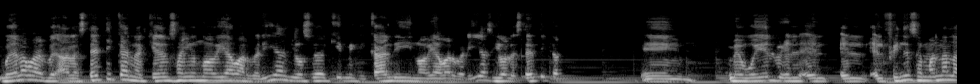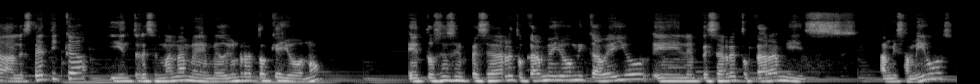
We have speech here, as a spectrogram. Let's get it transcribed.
voy a la, a la estética, en aquellos años no había barberías, yo soy aquí en Mexicali y no había barberías, yo a la estética. Eh, me voy el, el, el, el, fin de semana a la, a la, estética y entre semana me, me, doy un retoque yo, ¿no? Entonces empecé a retocarme yo mi cabello, y le empecé a retocar a mis, a mis amigos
